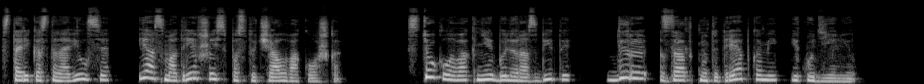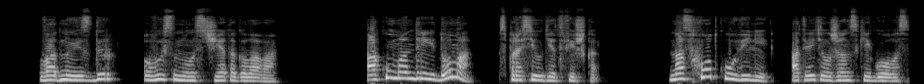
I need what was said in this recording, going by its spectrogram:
старик остановился и, осмотревшись, постучал в окошко. Стекла в окне были разбиты, дыры заткнуты тряпками и куделью. В одну из дыр высунулась чья-то голова. «А кум Андрей дома?» — спросил дед Фишка. «На сходку увели», — ответил женский голос.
